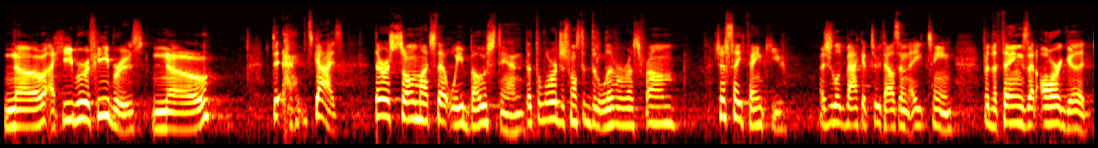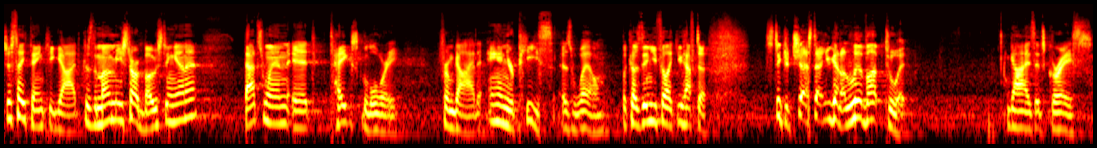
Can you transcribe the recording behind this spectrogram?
No. A Hebrew of Hebrews? No. Did, guys, there is so much that we boast in that the Lord just wants to deliver us from. Just say thank you as you look back at 2018 for the things that are good. Just say thank you, God, because the moment you start boasting in it, that's when it takes glory from God and your peace as well. Because then you feel like you have to stick your chest out, you got to live up to it. Guys, it's grace.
